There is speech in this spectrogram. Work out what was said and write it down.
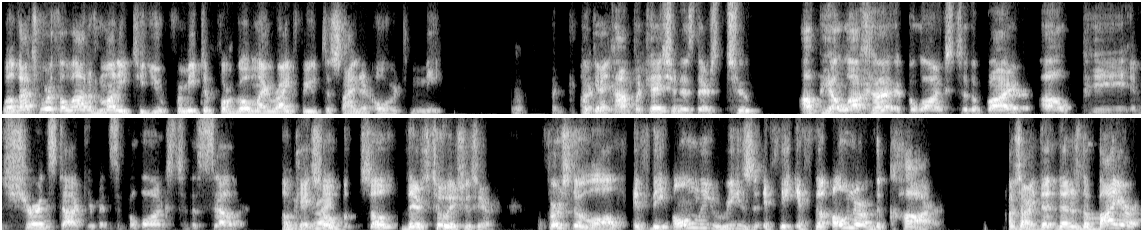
well, that's worth a lot of money to you for me to forego my right for you to sign it over to me. The Okay. complication is there's two. Al pi halacha, it belongs to the buyer. Al pi insurance documents, it belongs to the seller. Okay, That's so so there's two issues here. First of all, if the only reason, if the if the owner of the car, I'm sorry, that that is the buyer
